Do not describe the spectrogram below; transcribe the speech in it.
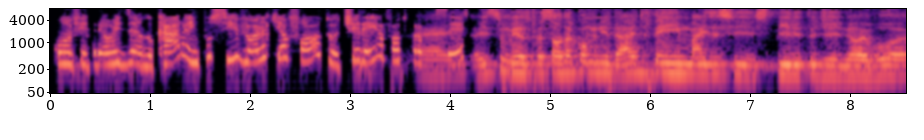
com o anfitrião e dizendo, cara, é impossível olha aqui a foto, eu tirei a foto para é, você. É isso mesmo, o pessoal da comunidade tem mais esse espírito de, não, eu vou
